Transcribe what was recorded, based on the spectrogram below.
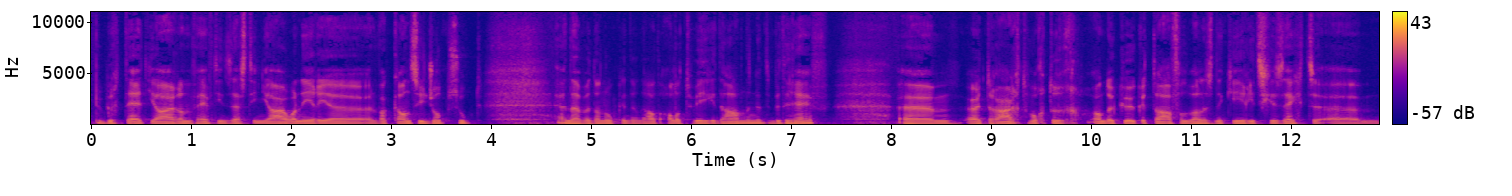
puberteitjaren, 15, 16 jaar, wanneer je een vakantiejob zoekt. En dat hebben we dan ook inderdaad alle twee gedaan in het bedrijf. Um, uiteraard wordt er aan de keukentafel wel eens een keer iets gezegd um,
